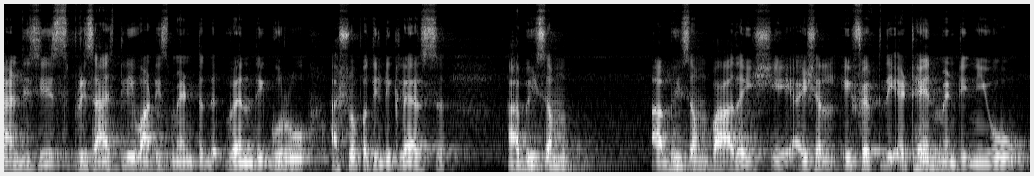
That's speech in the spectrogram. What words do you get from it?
And this is precisely what is meant when the Guru Ashwapati declares, Abhisam, Abhisampadayishye, I shall effect the attainment in you.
